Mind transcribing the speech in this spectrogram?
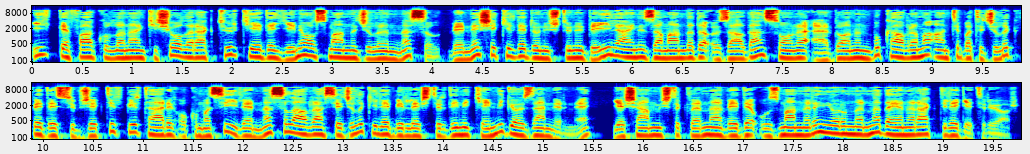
ilk defa kullanan kişi olarak Türkiye'de yeni Osmanlıcılığın nasıl ve ne şekilde dönüştüğünü değil aynı zamanda da Özal'dan sonra Erdoğan'ın bu kavramı antibatıcılık ve de sübjektif bir tarih okuması ile nasıl Avrasyacılık ile birleştirdiğini kendi gözlemlerine, yaşanmışlıklarına ve de uzmanların yorumlarına dayanarak dile getiriyor.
